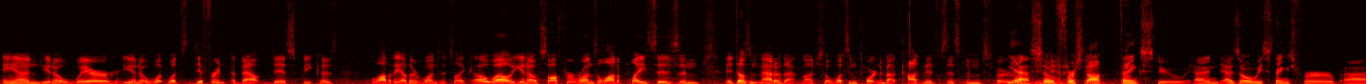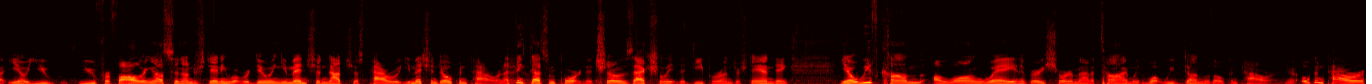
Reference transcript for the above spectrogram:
and, you know, where, you know, what, what's different about this because a lot of the other ones, it's like, oh, well, you know, software runs a lot of places and it doesn't matter that much. So what's important about cognitive systems for Yeah, Nutanix? so first yeah. off, thanks Stu, and as always, thanks for, uh, you know, you, you for following us and understanding what we're doing. You mentioned not just power, you mentioned open power, and I think that's important. It shows actually the deeper understanding. You know, we've come a long way in a very short amount of time with what we've done with open power. You know, open power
